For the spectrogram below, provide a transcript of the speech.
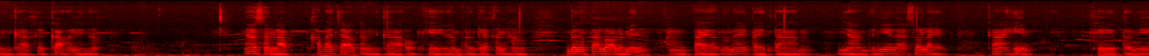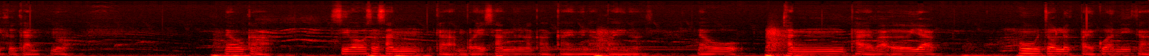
มันก็คือเก่าหั่นแหละเนาะแล้วสำหรับข้าพเจ้ากันก็โอเคนะบางเทื่อคันเฮาเบิ่งตลอดแล้วแม่นไปตรงไหนไปตามยามตัวนี้แล้วส่วนใหญ่ก็เห็นคือตัวนี้คือกันเนาะแล้วก็สิเว้าสั้นก็บ่ได้สั้นแล้วก็ไกลเวลาไปเนาะแล้วคันไผว่าเอออยากฮู้เจาะลึกไปกว่านี้ก็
